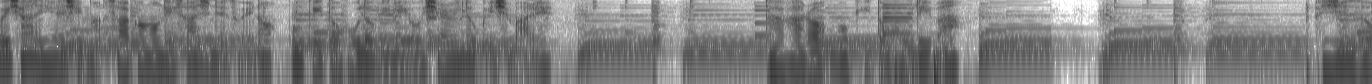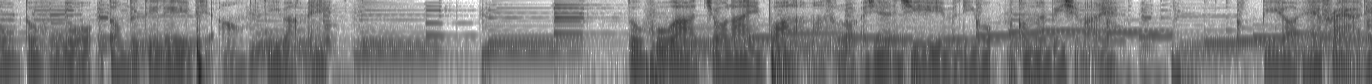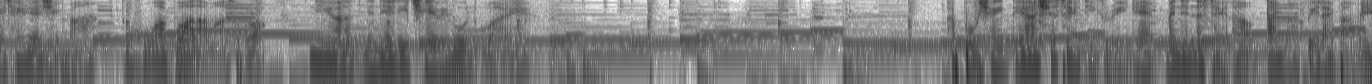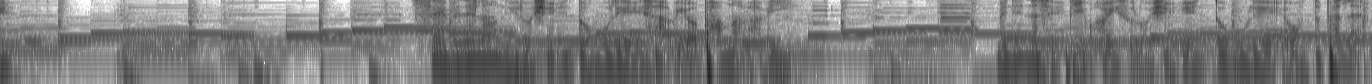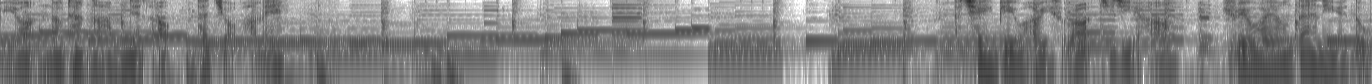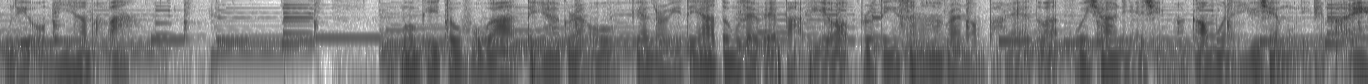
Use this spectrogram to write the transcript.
ဝေးချနေတဲ့အချိန်မှာအစားကောင်းကောင်းလေးစားရှင်နေဆိုရင်တော့မူကီတိုဟူးလုပ်လေးလေးကို sharing လုပ်ပေးရှင်ပါတယ်ဒါကတော့မူကီတိုဟူးလေးပါအရင်ဆုံးတိုဟူးကိုအတုံးသေးသေးလေးတွေဖြစ်အောင်လီးပါမယ်တိုဟူးကကြော်လာရင်ပွာလာမှာဆိုတော့အရင်အကြီးကြီးမလီးဖို့ recommend ပေးရှင်ပါတယ်ပြီးတော့ air fryer ထဲထည့်တဲ့အချိန်မှာ တိုဟူးကပွာလာမှာဆိုတော့နေရာနည်းနည်းလေးချဲပေးဖို့လိုပါတယ်အပူချိန်180ဒီဂရီနဲ့မိနစ်20လောက်တိုင်မာပေးလိုက်ပါမယ်10မိနစ်လောက်နေလို့ရှိရင်တိုဟူးလေးတွေစပြီးတော့ဖောင်းလာပါပြီမိနစ်20ပြည့်သွားပြီဆိုလို့ရှိရင်တိုဟူးလေးတွေကိုတစ်ဖက်လှန်ပြီးတော့နောက်ထပ်5မိနစ်လောက်ထပ်ကြော်ပါမယ် ချိန်ပြည့်သွားပြီဆိုတော့ကြည့်ကြည့်ရအောင်ရွှေဝါရောင်တန်းနေတဲ့တိုဟူးလေးကိုမြင်ရမှာပါမိုဂီတိုဟူးက100 g ကိုကယ်လိုရီ130ပဲပါပြီးတော့ protein 15 g တောင်ပါတဲ့အတွက်ဝေးချနေတဲ့အချိန်မှာကောင်းမွန်တဲ့ရွေးချယ်မှုလေးဖြစ်ပါတယ်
